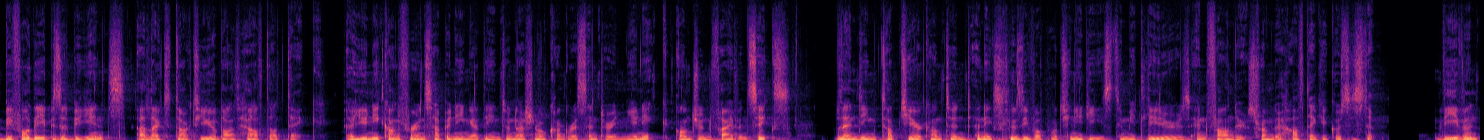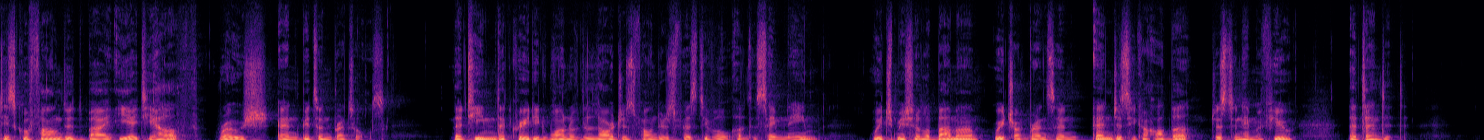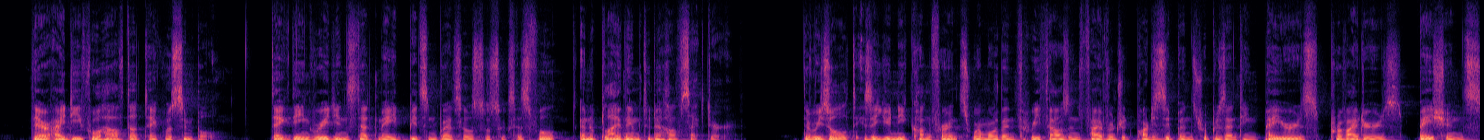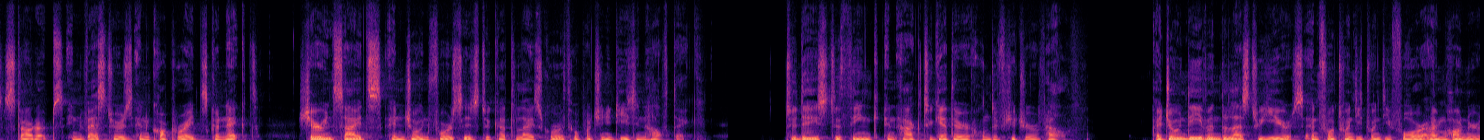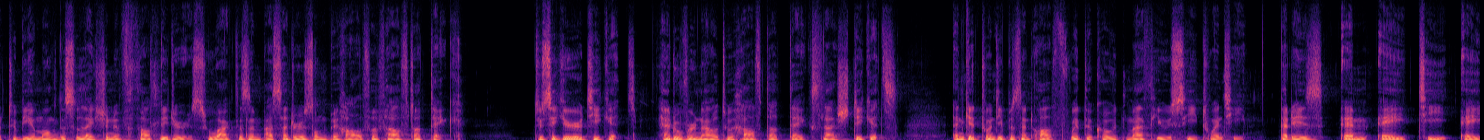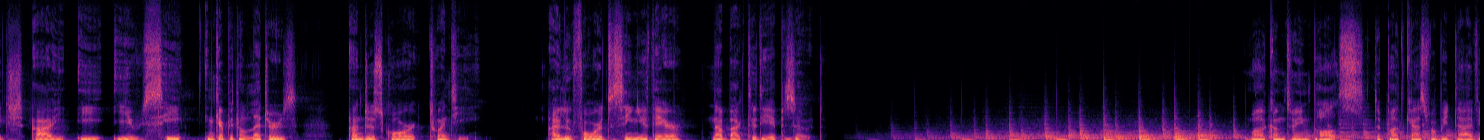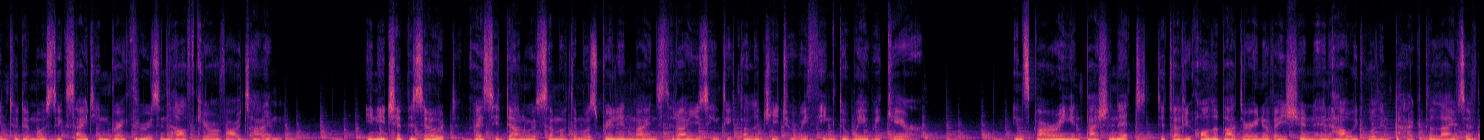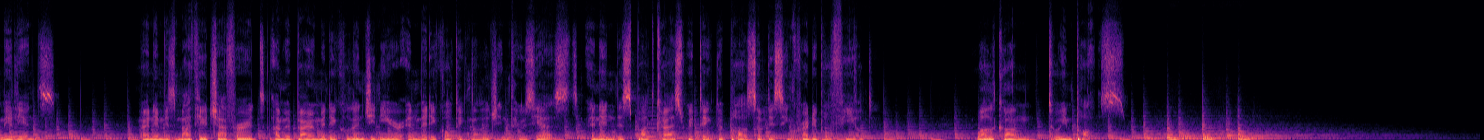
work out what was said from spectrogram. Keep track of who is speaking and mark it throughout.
Speaker 1: Before the episode begins, I'd like to talk to you about Health.tech, a unique conference happening at the International Congress Center in Munich on June 5 and 6, blending top tier content and exclusive opportunities to meet leaders and founders from the health tech ecosystem. The event is co founded by EIT Health, Roche, and Bits and Pretzels, the team that created one of the largest founders festival of the same name, which Michelle Obama, Richard Branson, and Jessica Alba, just to name a few, attended. Their idea for health.tech was simple. Take the ingredients that made Bits and Pretzels so successful and apply them to the health sector. The result is a unique conference where more than 3,500 participants representing payers, providers, patients, startups, investors, and corporates connect, share insights, and join forces to catalyze growth opportunities in health tech. Two days to think and act together on the future of health. I joined the event the last two years, and for 2024, I'm honored to be among the selection of thought leaders who act as ambassadors on behalf of health.tech. To secure your ticket, head over now to health.tech slash tickets and get 20% off with the code MathieuC20. That is M A T H I E U C in capital letters underscore 20. I look forward to seeing you there. Now back to the episode. Welcome to Impulse, the podcast where we dive into the most exciting breakthroughs in healthcare of our time. In each episode, I sit down with some of the most brilliant minds that are using technology to rethink the way we care. Inspiring and passionate to tell you all about their innovation and how it will impact the lives of millions. My name is Mathieu Chaffard. I'm a biomedical engineer and medical technology enthusiast, and in this podcast, we take the pulse of this incredible field. Welcome to Impulse.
